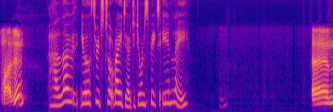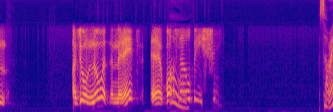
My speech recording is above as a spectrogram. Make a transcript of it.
Pardon? Hello, you're through to Talk Radio. Did you want to speak to Iain Lee? Um, I don't know at the minute. Uh, what's Oh. LBC? Sorry?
